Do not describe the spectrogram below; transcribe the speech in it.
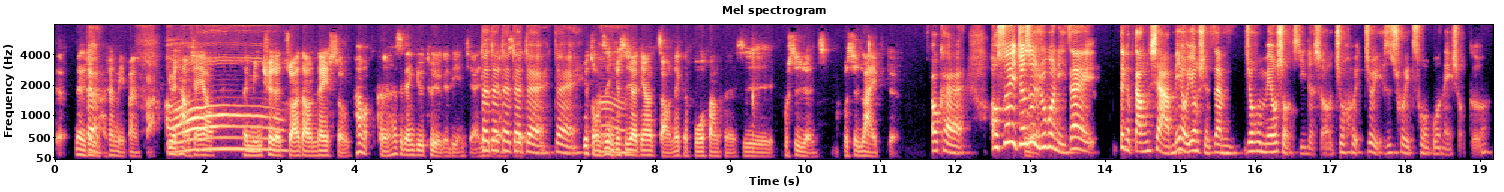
的那个，就好像没办法，因为他好像要很明确的抓到那一首，他、哦、可能他是跟 YouTube 有个连接。对对对对对对。就总之你就是要一定要找那个播放，可能是不是人，不是 live 的。OK，哦，所以就是如果你在那个当下没有用 Shazam，就会没有手机的时候，就会就也是会错过那首歌。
